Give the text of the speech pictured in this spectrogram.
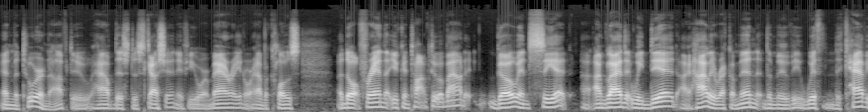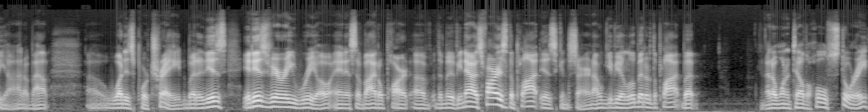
and mature enough to have this discussion. If you are married or have a close adult friend that you can talk to about it, go and see it. Uh, I'm glad that we did. I highly recommend the movie with the caveat about uh, what is portrayed, but it is it is very real and it's a vital part of the movie. Now, as far as the plot is concerned, I will give you a little bit of the plot, but I don't want to tell the whole story.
